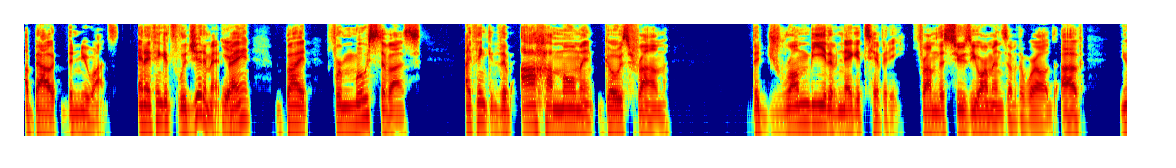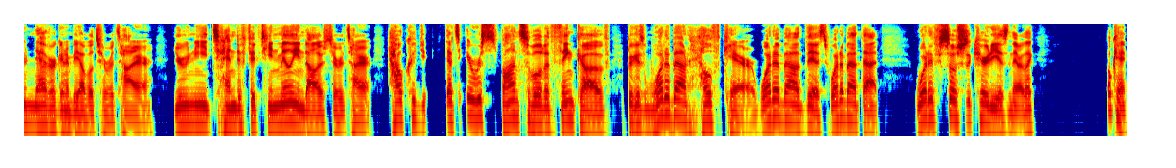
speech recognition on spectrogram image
about the nuance. And I think it's legitimate, Yeah. right? But for most of us, I think the aha moment goes from the drumbeat of negativity from the Suze Ormans of the world of you're never going to be able to retire. You need 10 to 15 million dollars to retire. How could you? That's irresponsible to think of because what about healthcare? What about this? What about that? What if Social Security isn't there? Like, okay,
